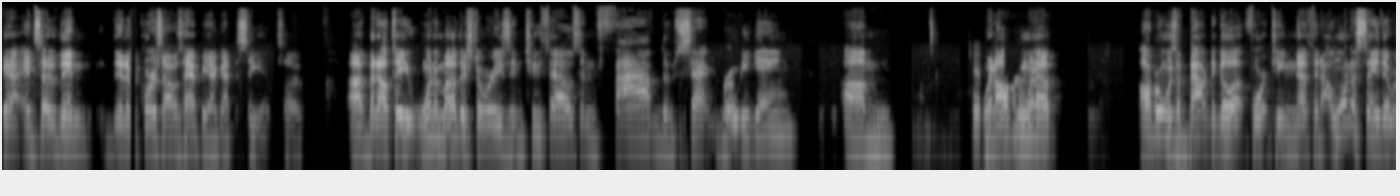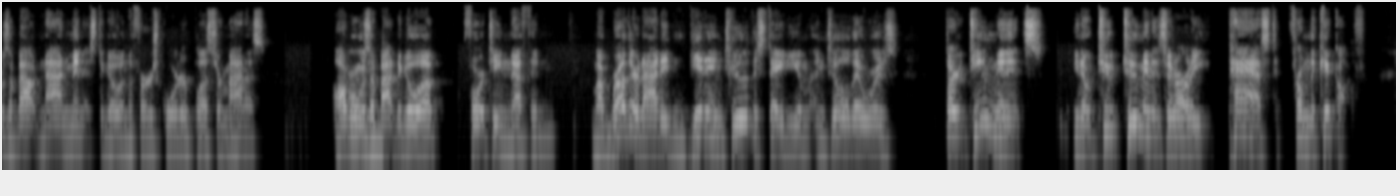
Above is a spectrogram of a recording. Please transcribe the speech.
Yeah, and so then, then of course, I was happy I got to see it. So, uh, but I'll tell you one of my other stories in 2005, the Sack Brodie game, um, yep. when Auburn went up. Auburn was about to go up 14 nothing. I want to say there was about nine minutes to go in the first quarter, plus or minus. Auburn was about to go up 14 nothing. My brother and I didn't get into the stadium until there was 13 minutes, you know, two two minutes had already passed from the kickoff.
